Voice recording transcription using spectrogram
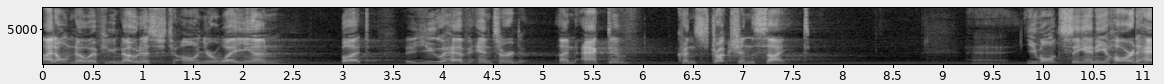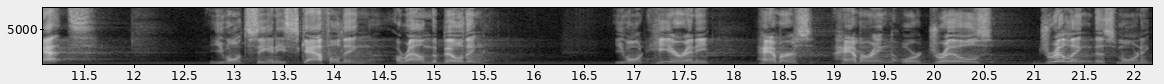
I don't know if you noticed on your way in, but you have entered an active construction site. Uh, you won't see any hard hats. You won't see any scaffolding around the building. You won't hear any hammers hammering or drills drilling this morning.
